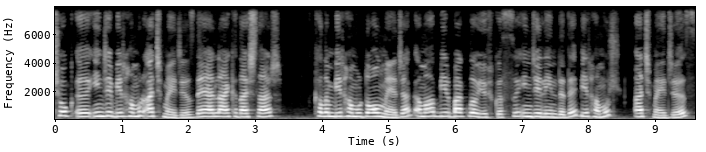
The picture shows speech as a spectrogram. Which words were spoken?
Çok e, ince bir hamur açmayacağız. Değerli arkadaşlar, kalın bir hamurda olmayacak ama bir baklava yufkası inceliğinde de bir hamur açmayacağız.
